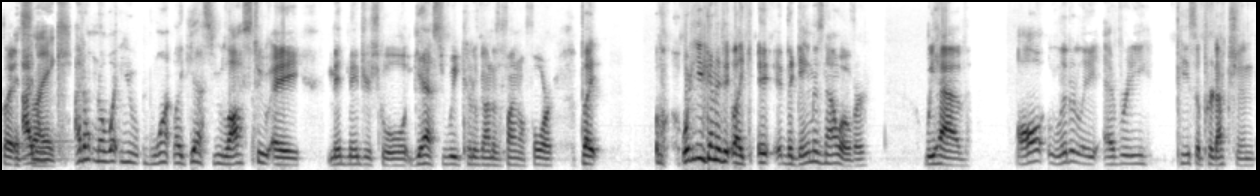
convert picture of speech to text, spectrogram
But it's I don't, like I don't know what you want. Like, yes, you lost to a mid-major school. Yes, we could have gone to the Final Four, but what are you going to do? Like, it, it- the game is now over. We have all, literally every piece of production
